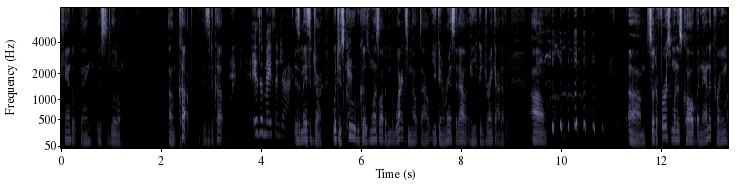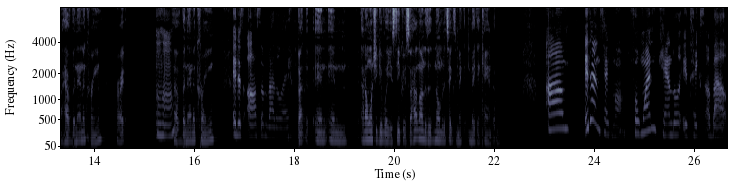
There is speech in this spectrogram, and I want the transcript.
candle thing. This little um, cup. Is it a cup? It's a mason jar. It's a mason jar, which is cool because once all the wax melts out, you can rinse it out and you can drink out of it. Um, um, so the first one is called banana cream. I have banana cream, right? I have banana cream, It is awesome, by the way. but and and I don't want you to give away your secret. So how long does it normally take to make make a candle? Um, it doesn't take long. For one candle, it takes about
